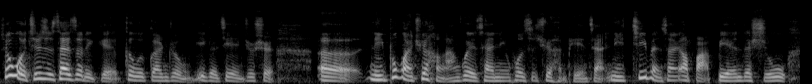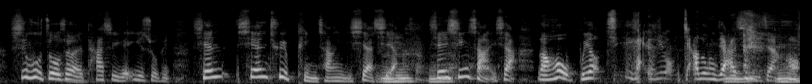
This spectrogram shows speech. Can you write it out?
所以我其实在这里给各位观众一个建议，就是。呃，你不管去很昂贵的餐厅，或者是去很便宜餐，你基本上要把别人的食物师傅做出来，它是一个艺术品，先先去品尝一下下，先欣赏一下，然后不要一开始就加东加西这样哈。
